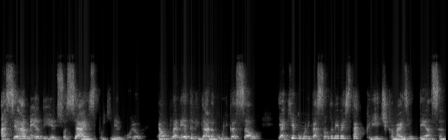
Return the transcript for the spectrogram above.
acerramento em redes sociais, porque Mercúrio é um planeta ligado à comunicação, e aqui a comunicação também vai estar crítica, mais intensa.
